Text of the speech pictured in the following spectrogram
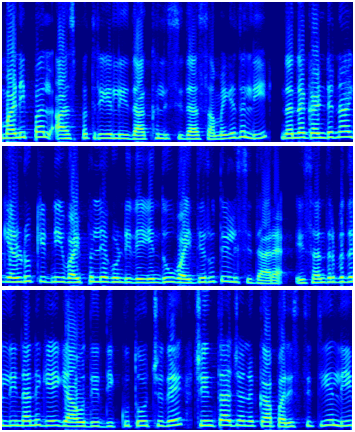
ಮಣಿಪಾಲ್ ಆಸ್ಪತ್ರೆಯಲ್ಲಿ ದಾಖಲಿಸಿದ ಸಮಯದಲ್ಲಿ ನನ್ನ ಗಂಡನ ಎರಡು ಕಿಡ್ನಿ ವೈಫಲ್ಯಗೊಂಡಿದೆ ಎಂದು ವೈದ್ಯರು ತಿಳಿಸಿದ್ದಾರೆ. ಈ ಸಂದರ್ಭದಲ್ಲಿ ನನಗೆ ಯಾವುದೇ ದಿಕ್ಕು ತೋಚದೆ ಚಿಂತಾಜನಕ ಪರಿಸ್ಥಿತಿಯಲ್ಲಿ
